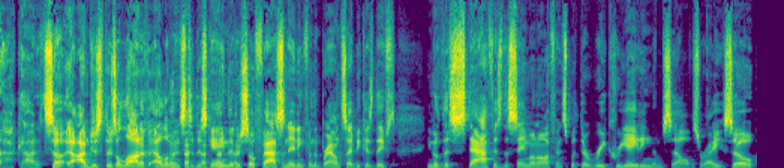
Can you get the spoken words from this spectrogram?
oh God, it's so, I'm just, there's a lot of elements to this game that are so fascinating from the Brown side because they've, you know, the staff is the same on offense, but they're recreating themselves, right? So,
